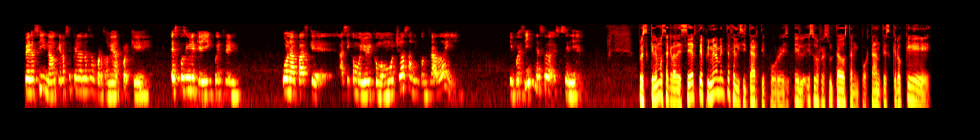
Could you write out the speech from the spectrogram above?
Pero sí, ¿no? Que no se pierdan esa oportunidad porque es posible que allí encuentren una paz que así como yo y como muchos han encontrado y, y pues sí, eso, eso sería. Pues queremos agradecerte, primeramente felicitarte por esos resultados tan importantes. Creo que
